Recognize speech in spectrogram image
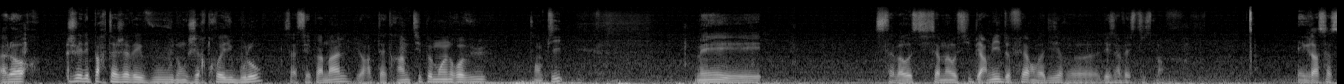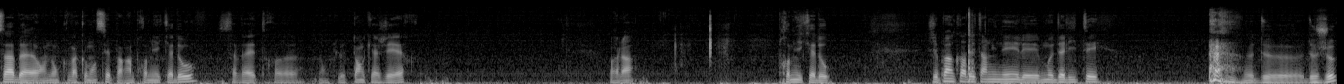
Alors, je vais les partager avec vous. Donc, j'ai retrouvé du boulot, ça c'est pas mal. Il y aura peut-être un petit peu moins de revues, tant pis. Mais ça m'a aussi, permis de faire, on va dire, euh, des investissements. Et grâce à ça, ben, on, donc, on va commencer par un premier cadeau. Ça va être euh, donc, le tank AGR. Voilà. Premier cadeau. J'ai pas encore déterminé les modalités de, jeu.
